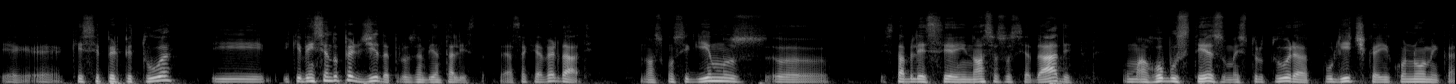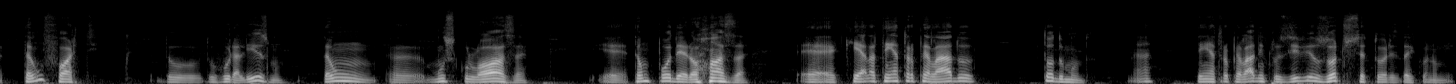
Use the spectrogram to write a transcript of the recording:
é, é, que se perpetua e, e, que vem sendo perdida pelos ambientalistas. Essa que é a verdade. Nós conseguimos uh, estabelecer em nossa sociedade uma robustez, uma estrutura política e econômica tão forte do, do ruralismo, tão uh, musculosa, é, tão poderosa, que ela tem atropelado todo mundo. Né? Tem atropelado, inclusive, os outros setores da economia.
